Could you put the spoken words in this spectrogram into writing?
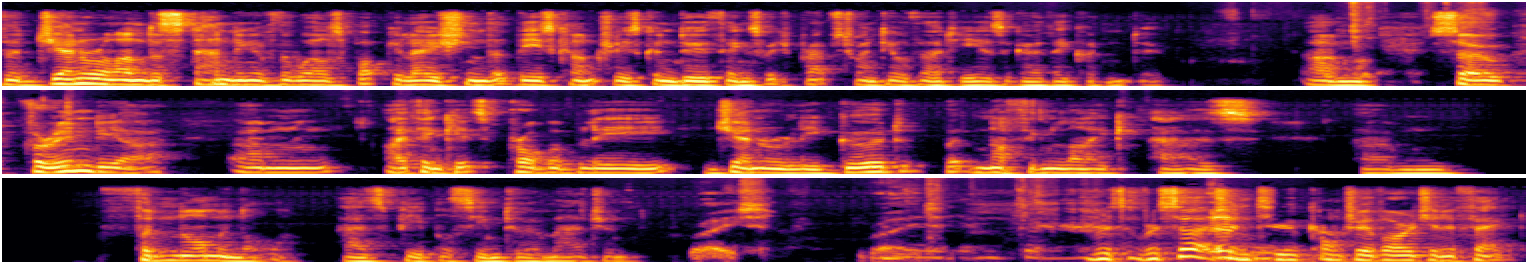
the general understanding of the world's population that these countries can do things which perhaps 20 or 30 years ago they couldn't do. Um, so for India, um, I think it's probably generally good, but nothing like as um, phenomenal as people seem to imagine. Right, right. research into country of origin effect,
